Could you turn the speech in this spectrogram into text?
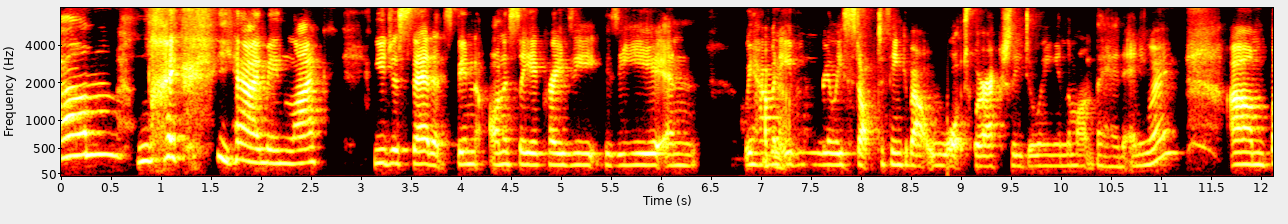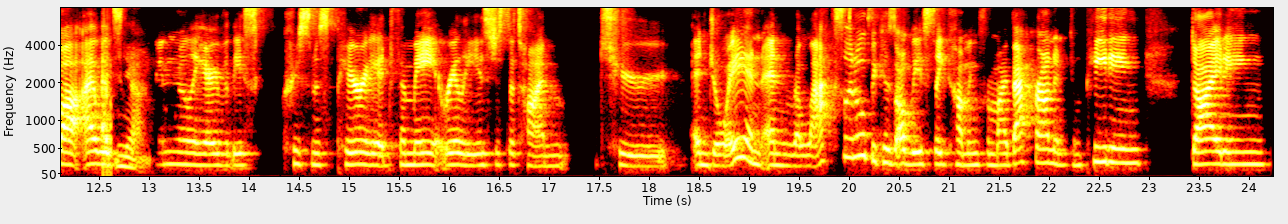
Um, like, yeah, I mean, like you just said, it's been honestly a crazy busy year and we haven't yeah. even really stopped to think about what we're actually doing in the month ahead anyway. Um, but I would say yeah. generally over this Christmas period, for me, it really is just a time to enjoy and, and relax a little because obviously coming from my background and competing, dieting,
